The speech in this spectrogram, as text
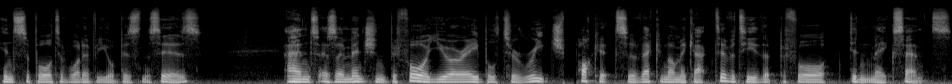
in support of whatever your business is, and as I mentioned before, you are able to reach pockets of economic activity that before didn't make sense.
